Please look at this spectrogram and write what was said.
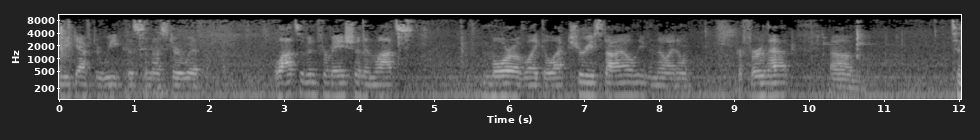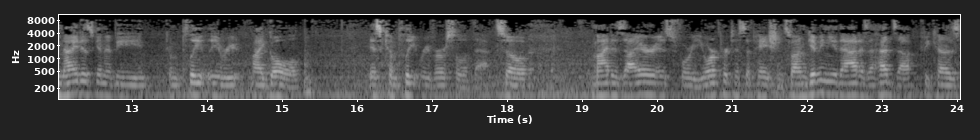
week after week this semester with lots of information and lots more of like a lecture style, even though I don't prefer that. Um, tonight is going to be completely re- my goal is complete reversal of that. So my desire is for your participation. So I'm giving you that as a heads up because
